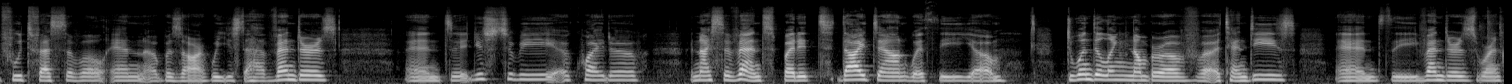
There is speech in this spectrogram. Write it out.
food festival, and a bazaar. We used to have vendors, and it used to be uh, quite a, a nice event, but it died down with the um, dwindling number of uh, attendees and the vendors weren't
